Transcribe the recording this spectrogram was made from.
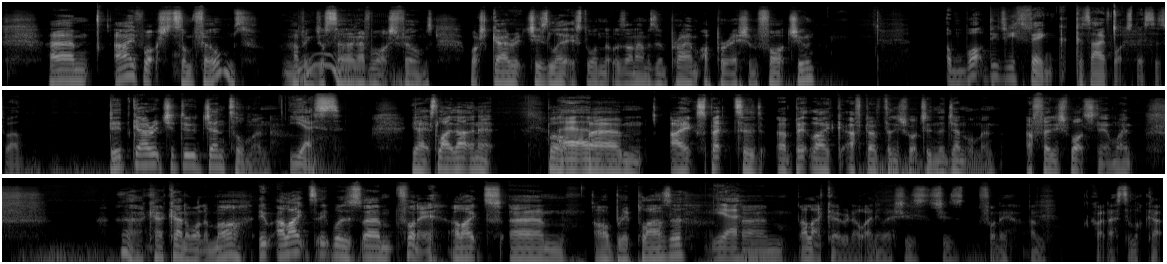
Um, I've watched some films. Having just said I never watched films, watched Guy Ritchie's latest one that was on Amazon Prime, Operation Fortune. and what did you think? Because I've watched this as well. Did Guy Ritchie do Gentleman? Yes. Yeah, it's like that, isn't it? But Um, um, I expected a bit like after I finished watching The Gentleman, I finished watching it and went, "Ah, I kind of wanted more. It, I liked it was um, funny. I liked um, Aubrey Plaza. Yeah. Um, I like her enough anyway. She's she's funny and quite nice to look at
